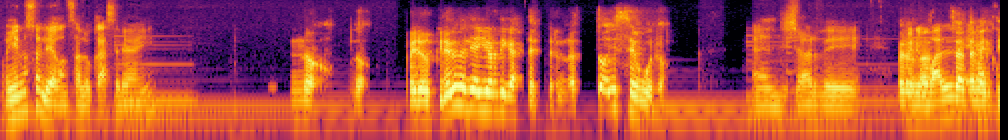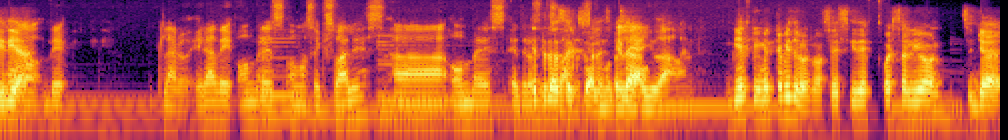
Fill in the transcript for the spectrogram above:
Oye, ¿no salía Gonzalo Cáceres ahí? no, no. Pero creo que salía Jordi Castell, pero no estoy seguro. El Jordi. Pero, Pero, no, igual o sea, te mentiría. de. Claro, era de hombres homosexuales a hombres heterosexuales, Heterosexuales, como que o sea, le ayudaban. Vi el primer capítulo, no sé si después salió, ya,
